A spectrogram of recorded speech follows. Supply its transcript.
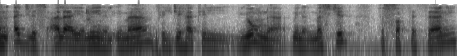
أن أجلس على يمين الإمام في الجهة اليمنى من المسجد في الصف الثاني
